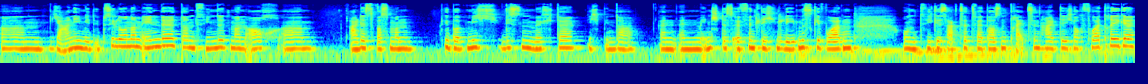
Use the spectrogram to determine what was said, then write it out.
ähm, Jani mit Y am Ende. Dann findet man auch ähm, alles, was man über mich wissen möchte. Ich bin da ein, ein Mensch des öffentlichen Lebens geworden. Und wie gesagt, seit 2013 halte ich auch Vorträge.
